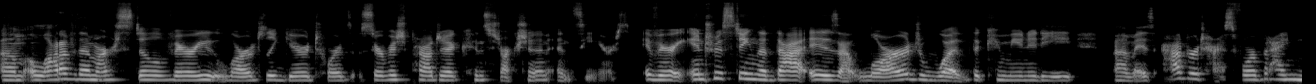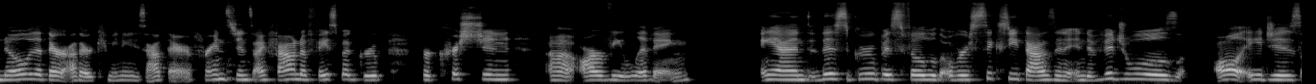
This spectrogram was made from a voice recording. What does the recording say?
um, a lot of them are still very largely geared towards service project construction and seniors. It's very interesting that that is at large what the community um, is advertised for but i know that there are other communities out there. For instance i found a facebook group for christian uh, rv living and this group is filled with over 60,000 individuals, all ages,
